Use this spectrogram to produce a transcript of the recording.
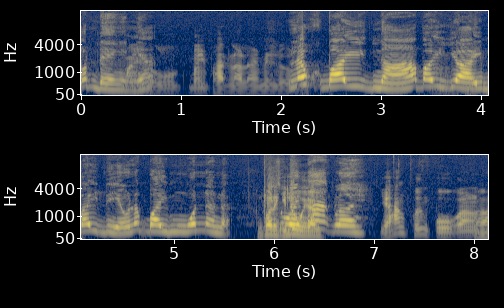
ต้นแดงอย่างไม่เงี้ย รู้ไม่พันอะไรไม่รู้แล้วใบหนาใบใหญ่ใบเหนียวแล้วใบม้วนนั่นน่ะคุณพ่อได้สกินวลูยกยัง มากเลยยังเพิ่งปลูกอะอ๋อ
